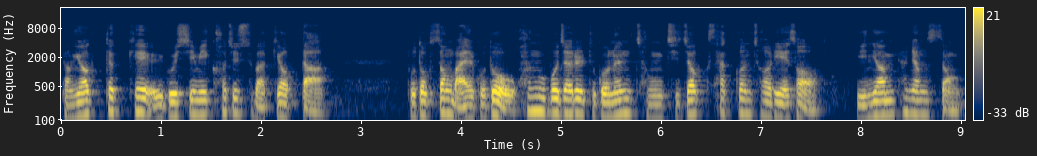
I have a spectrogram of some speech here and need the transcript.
병역 특혜 의구심이 커질 수밖에 없다. 도덕성 말고도 황 후보자를 두고는 정치적 사건 처리에서 이념 편향성,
